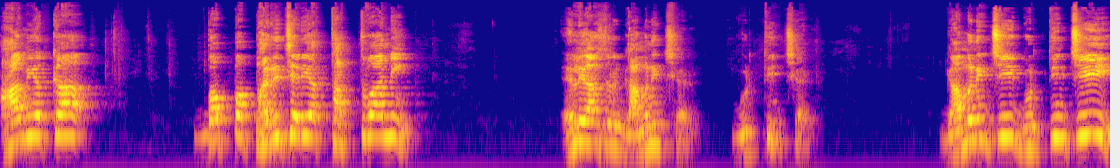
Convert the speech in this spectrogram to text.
ఆమె యొక్క గొప్ప పరిచర్య తత్వాన్ని ఎలియాసుడు గమనించాడు గుర్తించాడు. గమనించి గుర్తించి.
